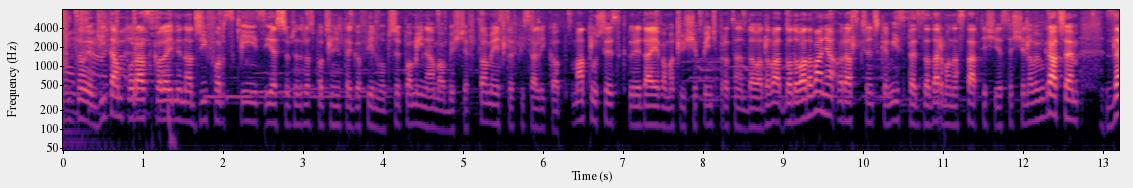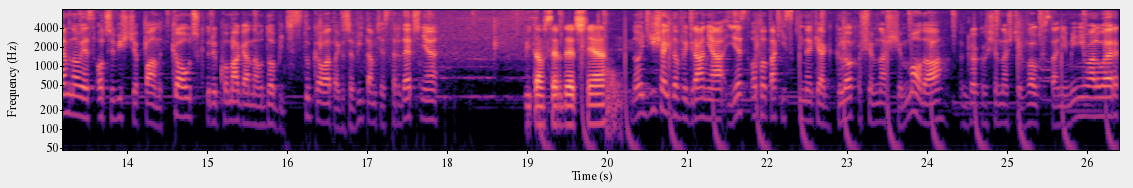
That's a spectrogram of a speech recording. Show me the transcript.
widzowie, witam po raz kolejny na GeForce Skins i jeszcze przed rozpoczęciem tego filmu przypominam, abyście w to miejsce wpisali kod MATUSZYS, który daje wam oczywiście 5% do, do doładowania oraz skrzyneczkę Mispet za darmo na start, jeśli jesteście nowym graczem. Ze mną jest oczywiście pan Coach, który pomaga nam dobić 100 koła, także witam cię serdecznie. Witam serdecznie. No i dzisiaj do wygrania jest oto taki skinek jak Glock 18 Moda, Glock 18 Vogue w stanie Minimalware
